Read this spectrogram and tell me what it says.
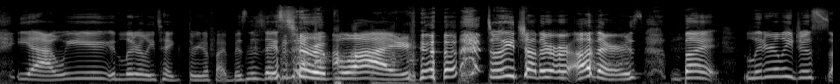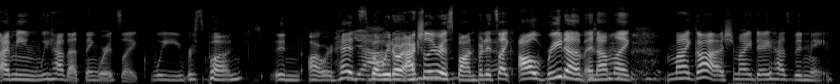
Yeah, we literally take three to five business days to reply each other or others. But literally, just, I mean, we have that thing where it's like we respond in our heads, yeah. but we don't actually respond. But it's like I'll read them, and I'm like, my gosh, my day has been made.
